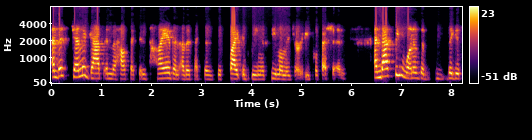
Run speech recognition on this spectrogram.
And this gender gap in the health sector is higher than other sectors, despite it being a female majority profession. And that's been one of the biggest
